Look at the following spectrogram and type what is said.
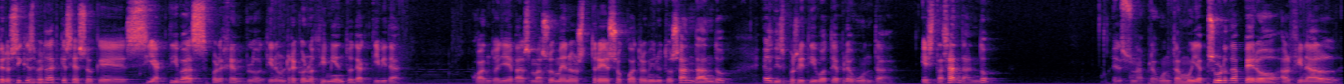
Pero sí que es verdad que es eso, que si activas, por ejemplo, tiene un reconocimiento de actividad. Cuando llevas más o menos 3 o 4 minutos andando, el dispositivo te pregunta, ¿estás andando? Es una pregunta muy absurda, pero al final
